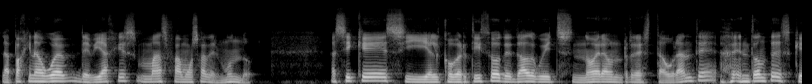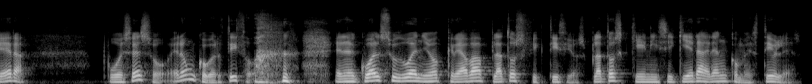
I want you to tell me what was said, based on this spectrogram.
la página web de viajes más famosa del mundo. Así que si el cobertizo de Dulwich no era un restaurante, entonces ¿qué era? Pues eso, era un cobertizo, en el cual su dueño creaba platos ficticios, platos que ni siquiera eran comestibles.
